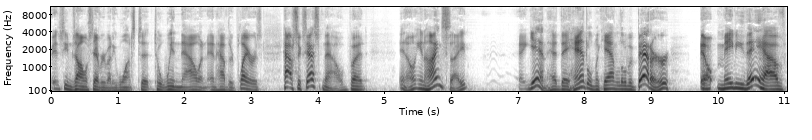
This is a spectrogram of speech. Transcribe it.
it seems almost everybody wants to, to win now and, and have their players have success now. But, you know, in hindsight, again, had they handled McCann a little bit better, you know, maybe they have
